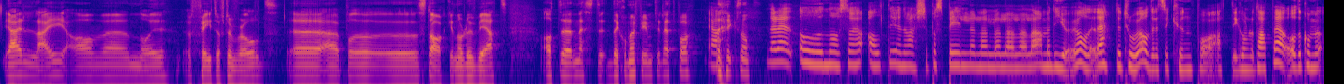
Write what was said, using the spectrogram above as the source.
Jeg er lei av uh, når Fate of the World uh, er på uh, staken, når du vet at eh, neste, det kommer film til etterpå. Ja. ikke sant? Det er det, å, nå så står alltid universet på spill, la, la, la, la, la. men de gjør jo aldri det. Du tror jo aldri et sekund på at de kommer til å tape. Og det kommer,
